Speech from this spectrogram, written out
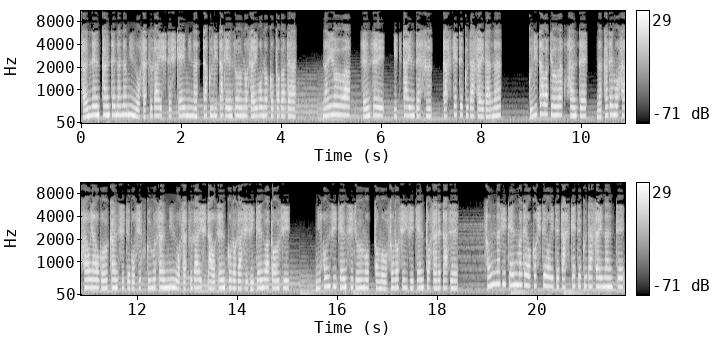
3年間で7人を殺害して死刑になった栗田玄三の最後の言葉だ。内容は、先生、生きたいんです、助けてくださいだな。栗田は凶悪犯で、中でも母親を強姦して母子含む3人を殺害した汚染転がし事件は当時、日本事件史上最も恐ろしい事件とされたぜ。そんな事件まで起こしておいて助けてくださいなんて、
